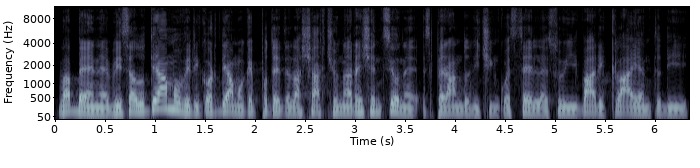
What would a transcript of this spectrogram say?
Va bene, vi salutiamo, vi ricordiamo che potete lasciarci una recensione sperando di 5 stelle sui vari client di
